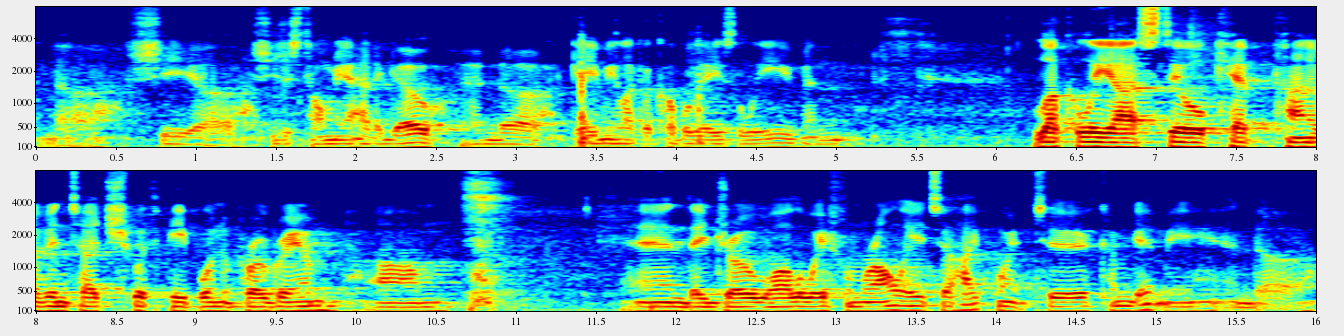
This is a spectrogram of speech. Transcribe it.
And uh, she uh, she just told me I had to go and uh, gave me like a couple days to leave. And luckily I still kept kind of in touch with people in the program. Um, and they drove all the way from Raleigh to High Point to come get me. And uh,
